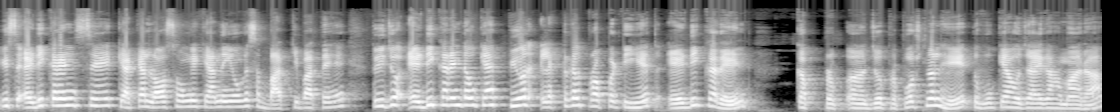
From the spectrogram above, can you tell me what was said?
इस एडी करंट से क्या क्या लॉस होंगे, क्या नहीं होंगे, सब बात की बातें हैं। तो ये जो एडी करंट है, वो क्या है? प्योर इलेक्ट्रिकल प्रॉपर्टी है। तो एडी करंट का जो प्रोपोर्शनल है तो वो क्या हो जाएगा हमारा?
